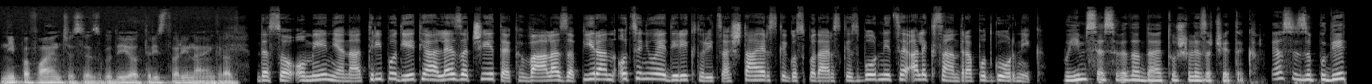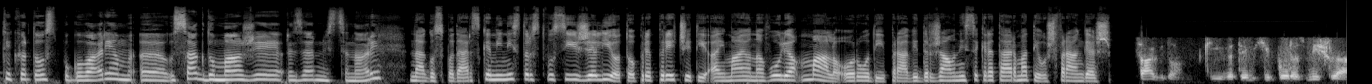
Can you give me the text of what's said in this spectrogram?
Ni pa fajn, če se zgodijo tri stvari naenkrat. Da so omenjena tri podjetja le začetek vala zapiran, ocenjuje direktorica Štajerske gospodarske zbornice Aleksandra Podgornik. Bojim se seveda, da je to šele začetek. Jaz se za podjetje kar dost pogovarjam, vsak doma že rezervni scenarij. Na gospodarskem ministrstvu si želijo to preprečiti, a imajo na voljo malo orodij, pravi državni sekretar Mateuš Frangeš. Vsakdo, ki v tem hipu razmišlja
